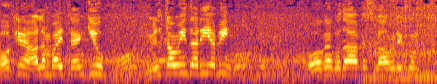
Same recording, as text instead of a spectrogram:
ओके आलम भाई थैंक यू मिलता हूँ इधर ही अभी ओके खुदा हाफि वालेकुम।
